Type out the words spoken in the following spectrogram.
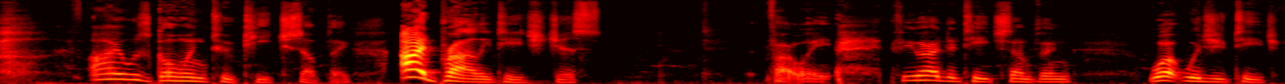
if I was going to teach something, I'd probably teach just. If I wait, if you had to teach something, what would you teach?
